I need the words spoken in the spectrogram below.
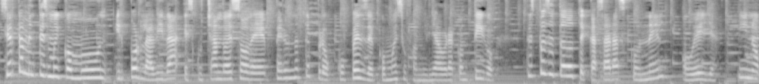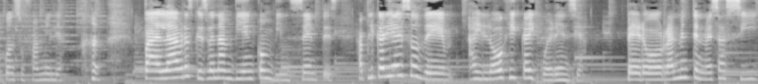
ciertamente es muy común ir por la vida escuchando eso de, pero no te preocupes de cómo es su familia ahora contigo. Después de todo te casarás con él o ella y no con su familia. Palabras que suenan bien convincentes. Aplicaría eso de hay lógica y coherencia. Pero realmente no es así,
